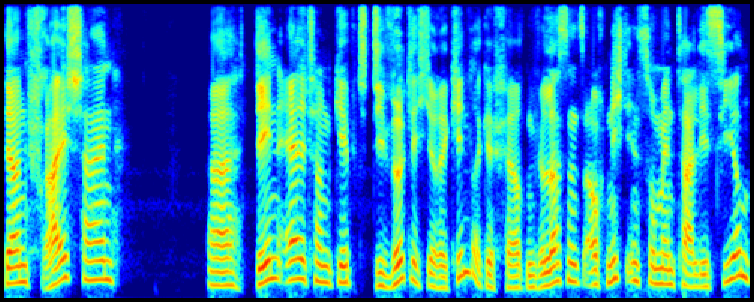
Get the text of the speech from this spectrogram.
der einen Freischein äh, den Eltern gibt, die wirklich ihre Kinder gefährden. Wir lassen uns auch nicht instrumentalisieren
